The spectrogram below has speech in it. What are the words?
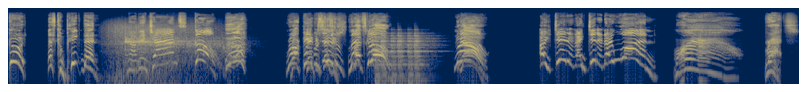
Good. Let's compete then. Now, big chance, go! Rock, paper, scissors, let's go! No! I did it! I did it! I won! Wow. Rats!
